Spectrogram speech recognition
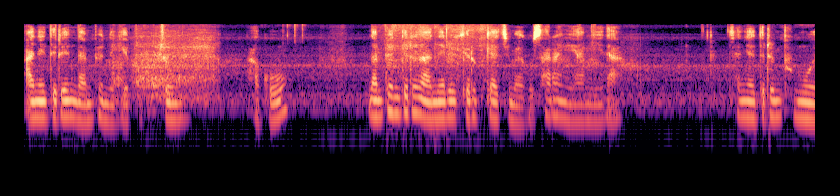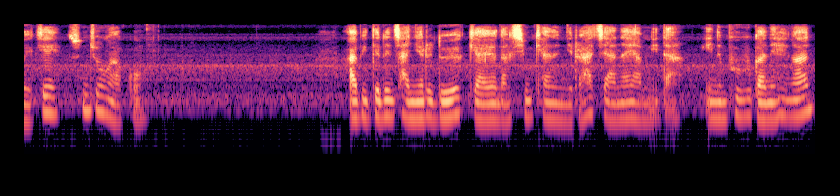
아내들은 남편에게 복종하고 남편들은 아내를 괴롭게 하지 말고 사랑해야 합니다. 자녀들은 부모에게 순종하고 아비들은 자녀를 노엽게 하여 낙심케 하는 일을 하지 않아야 합니다. 이는 부부간에 행한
